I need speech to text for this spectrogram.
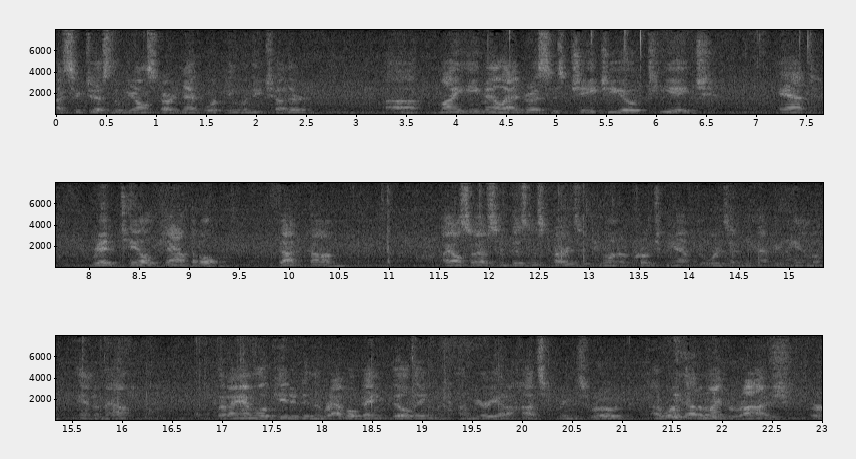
I suggest that we all start networking with each other. Uh, My email address is jgoth at redtailcapital.com. I also have some business cards. If you want to approach me afterwards, I'd be happy to hand them, hand them out. Am located in the Rabobank building on Murrieta Hot Springs Road. I work out of my garage, or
